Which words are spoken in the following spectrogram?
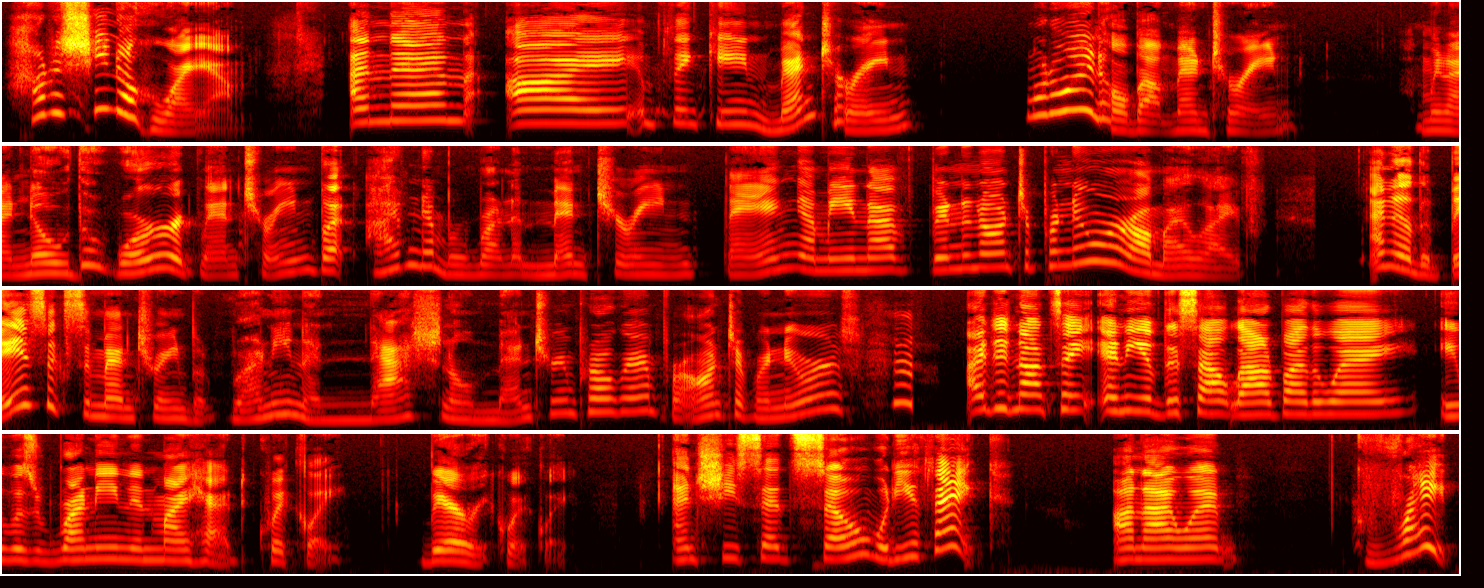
how does she know who I am? And then I am thinking, mentoring? What do I know about mentoring? I mean, I know the word mentoring, but I've never run a mentoring thing. I mean, I've been an entrepreneur all my life. I know the basics of mentoring, but running a national mentoring program for entrepreneurs? Hmm. I did not say any of this out loud, by the way. It was running in my head quickly, very quickly. And she said, So, what do you think? And I went, Great.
